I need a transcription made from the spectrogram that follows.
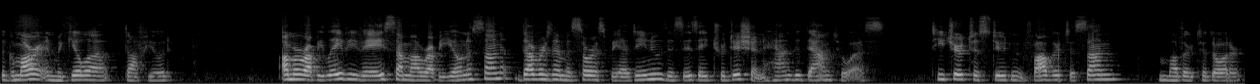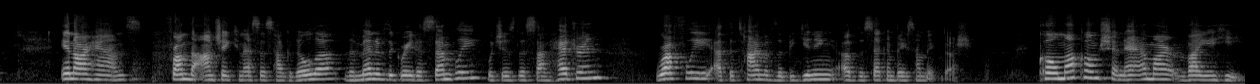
The Gemara in Megillah Daf Yud. Amar Rabbi Levi ve'esama Rabbi Yonasan, davar zeh mesoras. This is a tradition handed down to us. Teacher to student, father to son, mother to daughter. In our hands, from the Anshe Knesses Hagdola, the men of the Great Assembly, which is the Sanhedrin, roughly at the time of the beginning of the second Beis Hamikdash. Kol makom shene'emar vayehi.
